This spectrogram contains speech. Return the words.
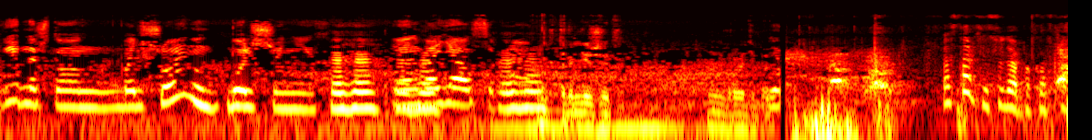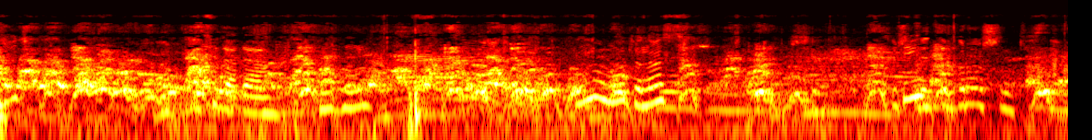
видно, что он большой, ну, больше них. Ага, И он ага, боялся прям. ага. Который лежит. Ну, вроде бы. Поставьте сюда пока в. Вот Сюда, да. Мгм. Ну вот у нас... Слушайте, это брошенки все вот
